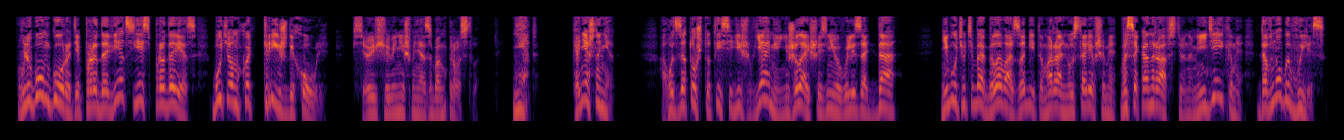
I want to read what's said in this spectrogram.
В любом городе продавец есть продавец, будь он хоть трижды хоули. Все еще винишь меня за банкротство? Нет, конечно нет. А вот за то, что ты сидишь в яме и не желаешь из нее вылезать, да. Не будь у тебя голова забита морально устаревшими высоконравственными идейками, давно бы вылез.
